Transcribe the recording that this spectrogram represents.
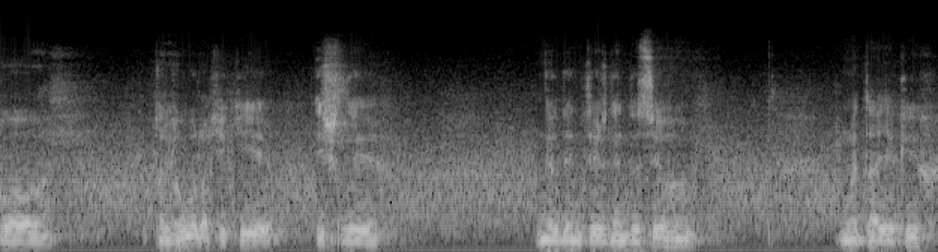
по переговорах, які йшли не один тиждень до цього, мета яких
